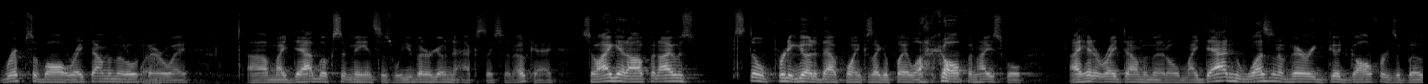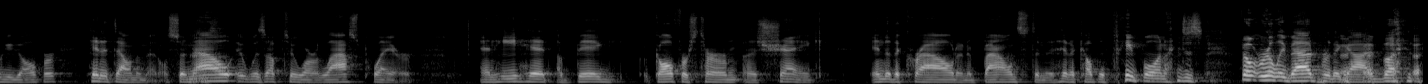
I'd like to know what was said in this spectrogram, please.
rips a ball right down the middle of the fairway. Uh, my dad looks at me and says, "Well, you better go next." I said, "Okay." So I get up, and I was still pretty good at that point because I could play a lot of golf in high school. I hit it right down the middle. My dad, who wasn't a very good golfer, he's a bogey golfer, hit it down the middle. So now it was up to our last player, and he hit a big golfer's term, a shank, into the crowd, and it bounced and it hit a couple people, and I just felt really bad for the guy. but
